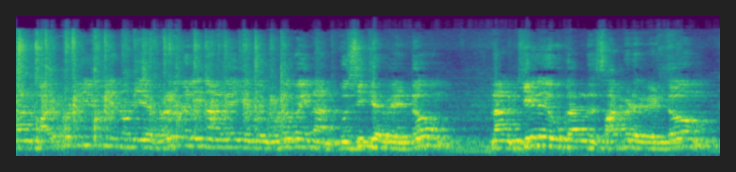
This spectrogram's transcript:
நான் மறுபடியும் என்னுடைய விரல்களினாலே இந்த உணவை நான் புசிக்க வேண்டும். நான் கீழே உட்கார்ந்து சாப்பிட வேண்டும்.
